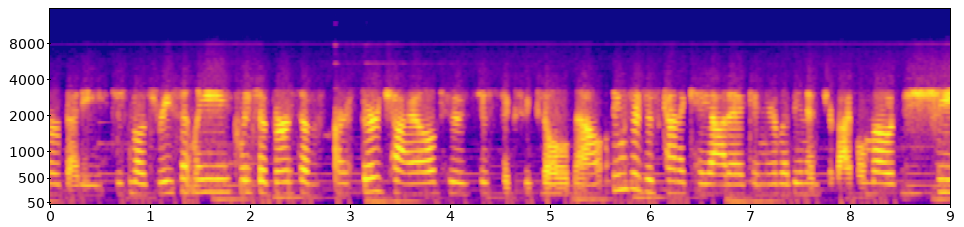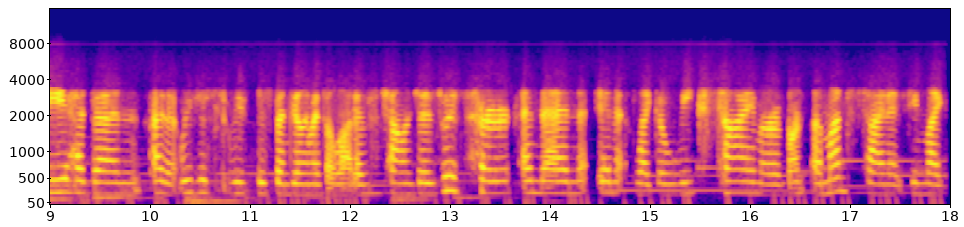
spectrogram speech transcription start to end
for Betty. Just most recently, with the birth of our third child, who's just six weeks old now, things are just kind of chaotic, and you're living in survival mode. She had been, I don't, know, we've just we've just been dealing with a lot of challenges with her, and then in like a week's time or a, month, a month's time, it seemed like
